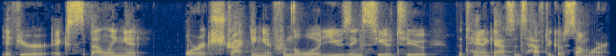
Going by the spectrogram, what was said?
if you're expelling it or extracting it from the wood using CO two, the tannic acids have to go somewhere.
